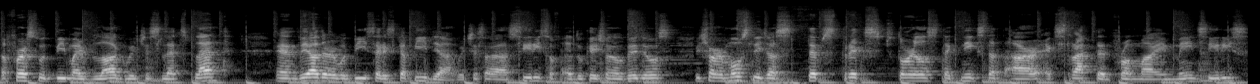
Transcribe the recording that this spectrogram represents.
The first would be my vlog which is Let's Plant and the other would be Cerriscapedia which is a series of educational videos which are mostly just tips, tricks, tutorials, techniques that are extracted from my main series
